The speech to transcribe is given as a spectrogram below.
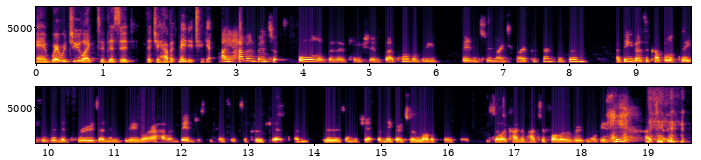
And where would you like to visit that you haven't made it to yet? I haven't been to all of the locations, but probably been to 95% of them. I think there's a couple of places in the cruise and in Blue where I haven't been just because it's a cruise ship and Blue is on the ship and they go to a lot of places. So I kind of had to follow a route and obviously I don't,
